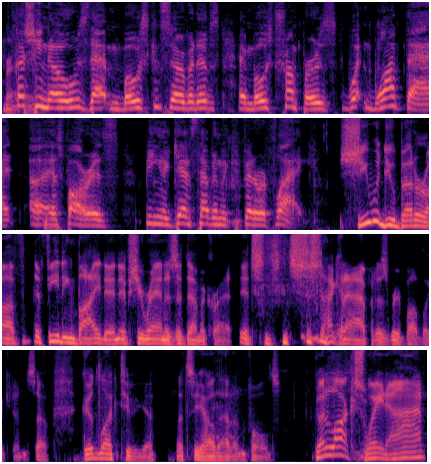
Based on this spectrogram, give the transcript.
because right. she knows that most conservatives and most Trumpers wouldn't want that uh, as far as being against having the Confederate flag. She would do better off defeating Biden if she ran as a Democrat. It's it's just not going to happen as Republican. So good luck to you. Let's see how that unfolds. Good luck, sweetheart.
